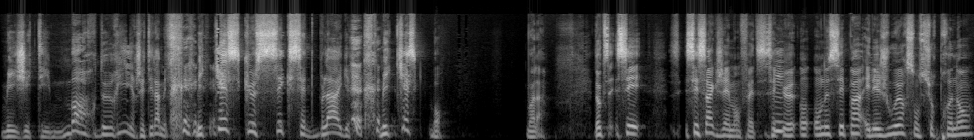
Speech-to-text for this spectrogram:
mais j'étais mort de rire. J'étais là, mais, mais qu'est-ce que c'est que cette blague? Mais qu'est-ce que... Bon, voilà. Donc, c'est- c'est ça que j'aime en fait, c'est Mm. que on, on ne sait pas et les joueurs sont surprenants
